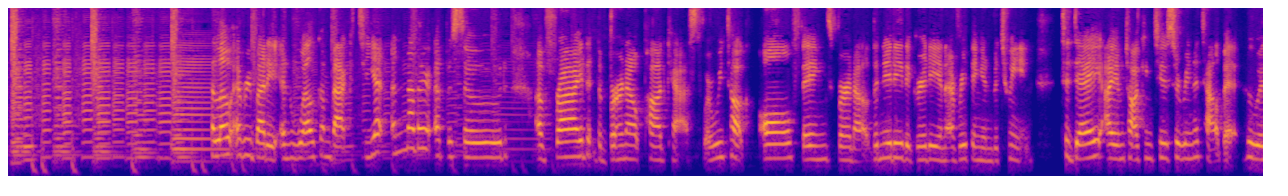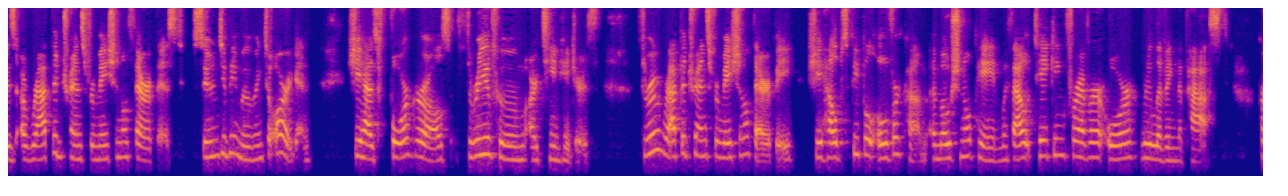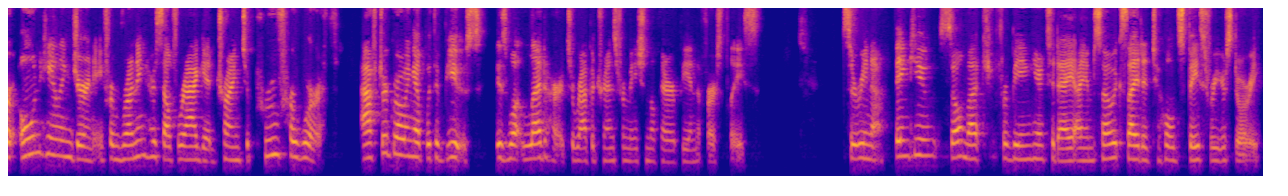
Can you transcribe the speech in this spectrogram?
Hello, everybody, and welcome back to yet another episode of Fried, the Burnout Podcast, where we talk all things burnout, the nitty, the gritty, and everything in between. Today, I am talking to Cyrina Talbott, who is a rapid transformational therapist, soon to be moving to Oregon. She has four girls, three of whom are teenagers. Through rapid transformational therapy, she helps people overcome emotional pain without taking forever or reliving the past. Her own healing journey from running herself ragged trying to prove her worth after growing up with abuse is what led her to rapid transformational therapy in the first place. Cyrina, thank you so much for being here today. I am so excited to hold space for your story.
